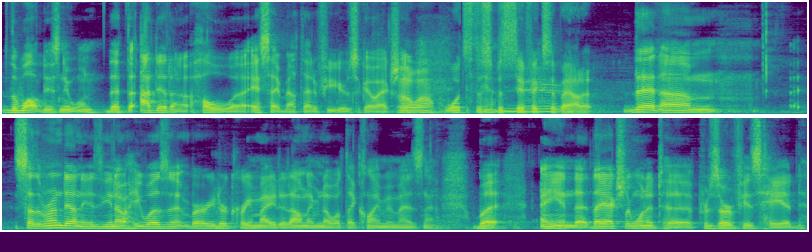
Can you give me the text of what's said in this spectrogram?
the Walt Disney one. That the, I did a whole uh, essay about that a few years ago. Actually, Oh wow. What's the specifics about it? that um so the rundown is you know he wasn't buried or cremated. I don't even know what they claim him as now. But and uh, they actually wanted to preserve his head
